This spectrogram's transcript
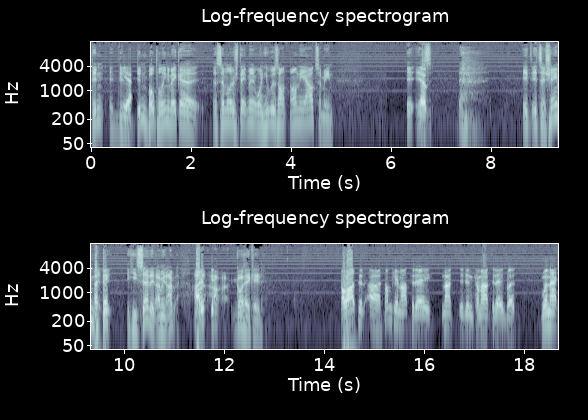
didn't did, Yeah. didn't Bo Pelini make a, a similar statement when he was on on the outs? I mean, it, Yep. it's it, it's a shame I think- he said it. I mean, I'm. I I, didn't get- I- go ahead, Cade. a lot to uh, something came out today. Not it didn't come out today, but when that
